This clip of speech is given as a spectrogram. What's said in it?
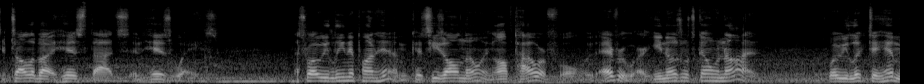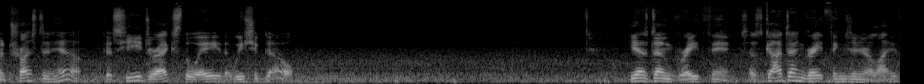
It's all about His thoughts and His ways. That's why we lean upon Him, because He's all knowing, all powerful, everywhere. He knows what's going on. That's why we look to Him and trust in Him, because He directs the way that we should go. He has done great things. Has God done great things in your life?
